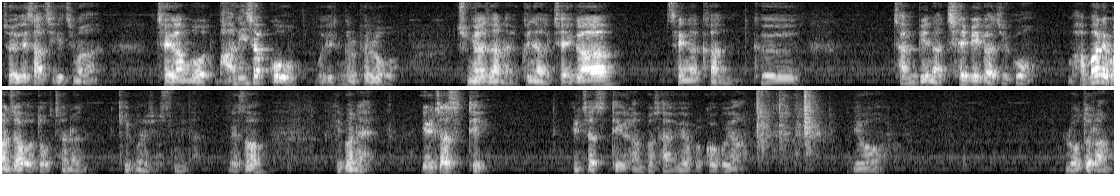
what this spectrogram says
저에 대해서 아시겠지만 제가 뭐 많이 잡고 뭐 이런 건 별로 중요하지 않아요. 그냥 제가 생각한 그 장비나 채비 가지고 뭐한 마리만 잡아도 저는 기분이 좋습니다. 그래서 이번에 일자 스틱, 일자 스틱을 한번 사용해 볼 거고요. 요 로드랑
